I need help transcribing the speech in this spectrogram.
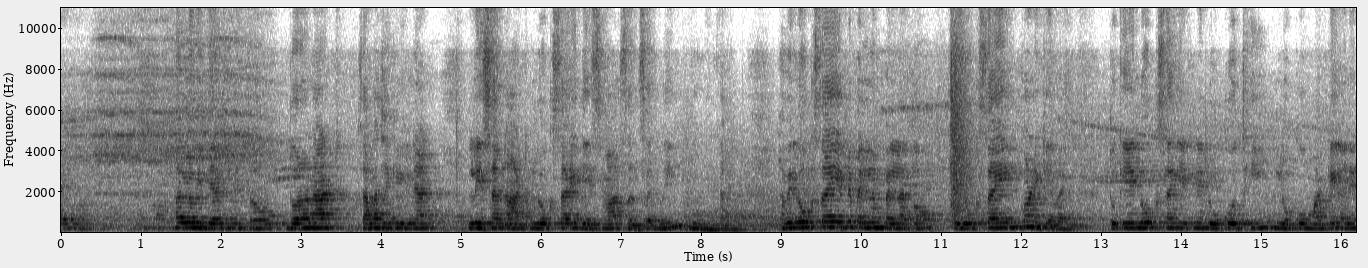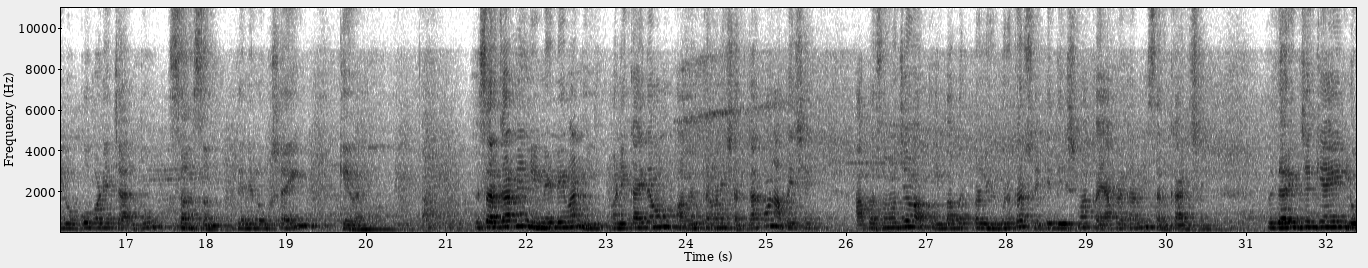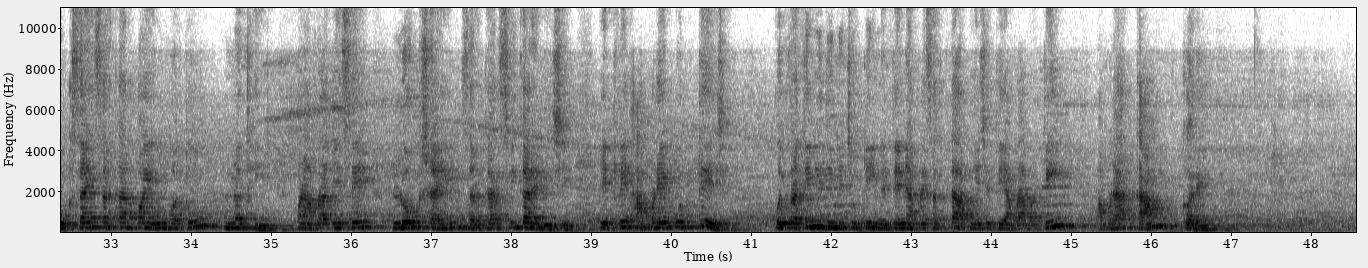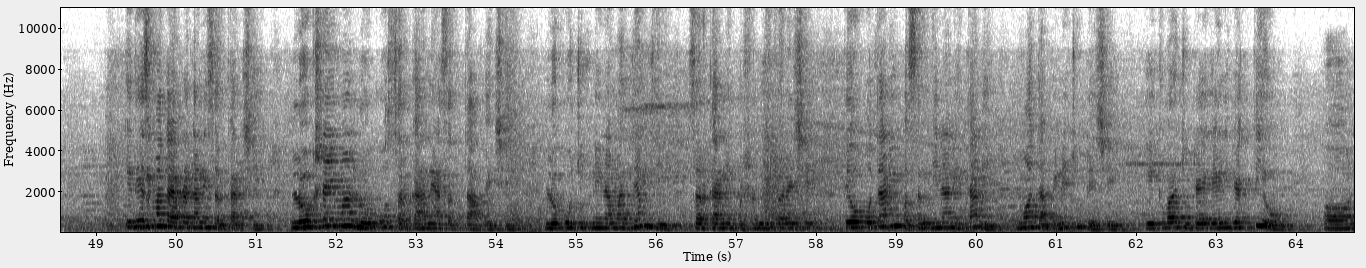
Hello વિદ્યાર્થી મિત્રો. ધોરણ આઠ, સામાજિક વિજ્ઞાન, લેસન આઠ, લોકશાહી દેશમાં સંસદની ભૂમિકા. હવે લોકશાહી એટલે પહેલાં પહેલાં તો કે લોકશાહી કોણ કહેવાય? તો કે લોકશાહી એટલે લોકોથી લોકો માટે અને લોકો વડે ચાલતું સંસંગ તેને લોકશાહી કહેવાય. સરકારને નિર્ણય લેવાની અને કાયદાઓનું પાલન કરવાની સત્તા કોણ આપે છે? આ પ્રશ્નનો જવાબ એ બાબત પર નિર્ભર કરશે કે દેશમાં કયા પ્રકારની સરકાર છે. દરેક જગ્યાએ લોકશાહી સરકાર હોય એવું હોતું નથી. પણ આપણા દેશે લોકશાહી સરકાર સ્વીકારેલી છે. એટલે આપણે પોતે જ કોઈ પ્રતિનિધિને ચૂંટીને તેને આપણે સત્તા આપીએ છીએ તે આપણા વતી આપણા કામ કરે. કે દેશમાં કયા પ્રકારની સરકાર છે? લોકશાહીમાં લોકો સરકારને આ સત્તા આપે છે. લોકો ચૂંટણીના માધ્યમથી સરકારની પસંદગી કરે છે. તેઓ પોતાની પસંદગીના નેતાને મત આપીને ચૂંટે છે. એકવાર ચૂંટાઈ ગયેલી વ્યક્તિઓ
